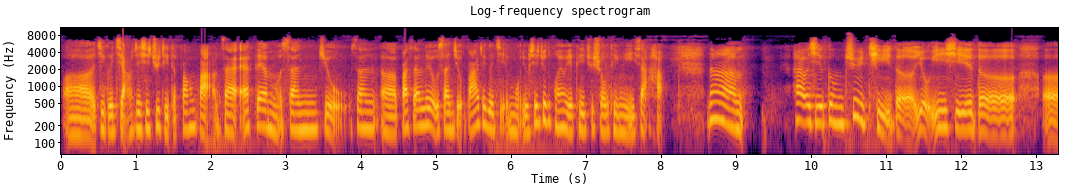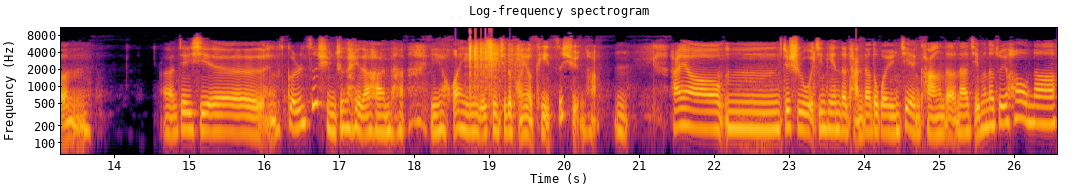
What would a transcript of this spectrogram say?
呃这个讲这些具体的方法，在 FM 三九三呃八三六三九八这个节目，有兴趣的朋友也可以去收听一下哈。那还有一些更具体的，有一些的嗯呃这些个人咨询之类的哈，那也欢迎有兴趣的朋友可以咨询哈，嗯。还有，嗯，就是我今天的谈到的关于健康的。那节目的最后呢，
